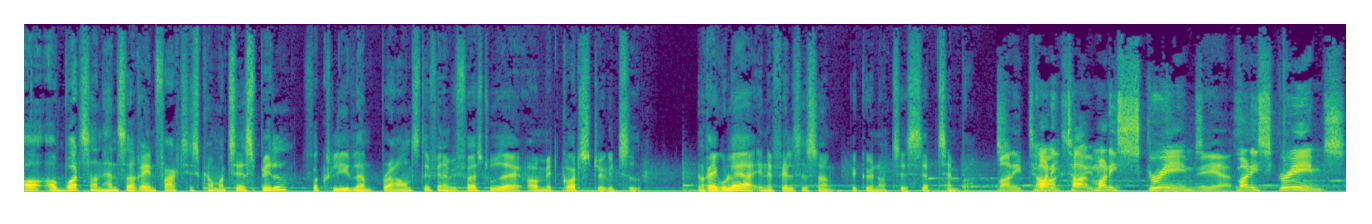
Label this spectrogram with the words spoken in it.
Og om Watson han så rent faktisk kommer til at spille for Cleveland Browns, det finder vi først ud af om et godt stykke tid. Den regulære NFL-sæson begynder til september. Money talks, Money talk, baby. money screams. Yes. Money screams.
